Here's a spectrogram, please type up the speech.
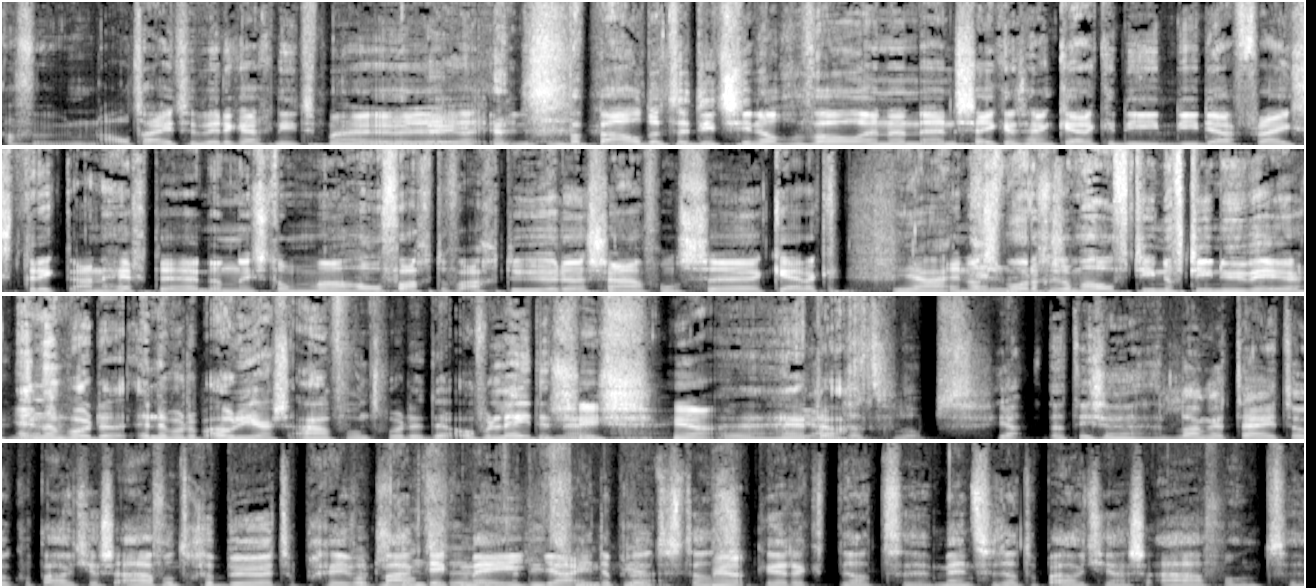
of eh, altijd, dat weet ik eigenlijk niet, maar eh, Nee. eh, een bepaalde traditie in elk geval. En, en, en zeker zijn kerken die, die daar vrij strikt aan hechten. hè. Dan is het om eh, half acht of acht uur s s'avonds eh kerk. Ja, En dan s morgens om half tien of tien uur weer. En dan worden, en dan wordt op oudejaarsavond worden de overledenen Precies, ja. eh, ja, herdacht. dat klopt. Ja, dat is een lange tijd ook op oudjaarsavond gebeurd. Op een gegeven moment maakte ik mee traditie, ja, in de protestantse Ja. kerk dat eh, mensen dat op oudjaarsavond eh,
